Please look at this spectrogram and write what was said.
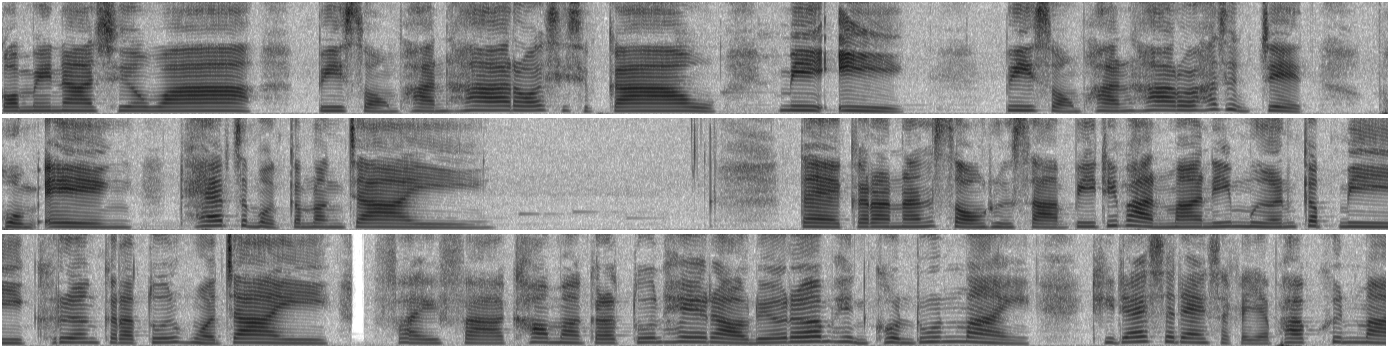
ก็ไม่น่าเชื่อว่า ปี 2549 มีอีก ปี 2557 ผมเองแทบจะหมดกำลังใจแต่กระนั้น 2-3 ปีที่ผ่านมานี้เหมือนกับมีเครื่องกระตุ้นหัวใจ ไฟฟ้าเข้ามากระตุ้นให้เราได้เริ่มเห็นคนรุ่นใหม่ ที่ได้แสดงศักยภาพขึ้นมา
